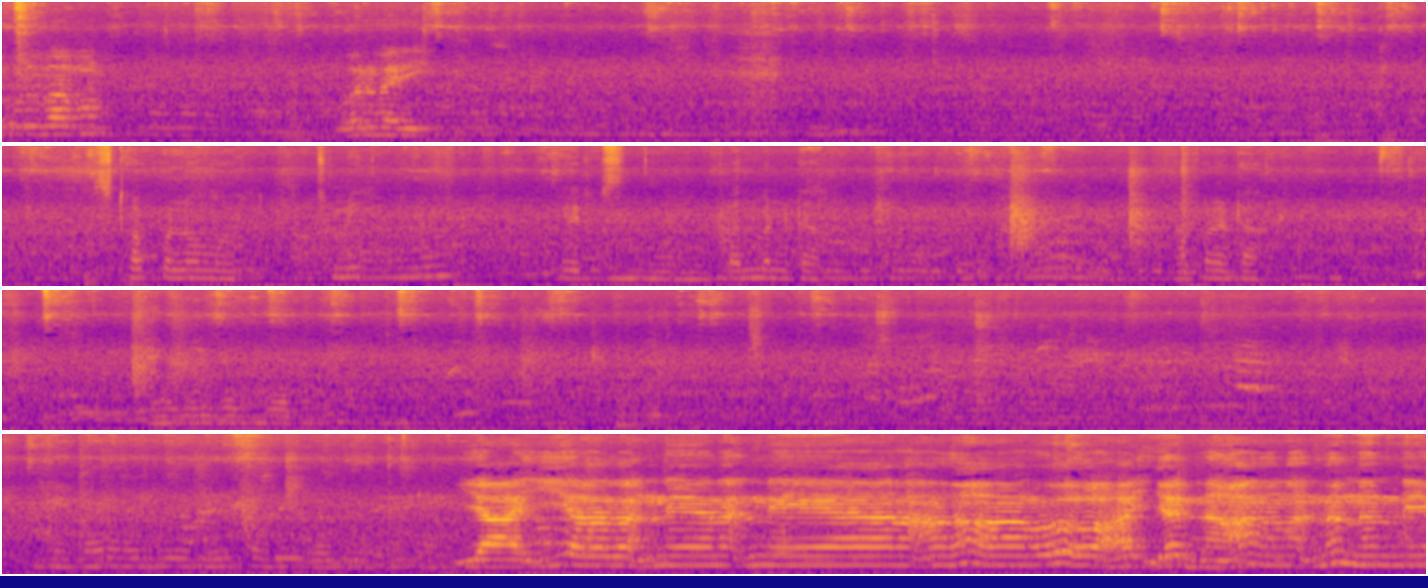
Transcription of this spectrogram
ஒரு ஒரு வரி. ஸ்டாப் பண்ணுமா சுமி பந்த் பண்ணிட்டா? ஆஃப் பண்ணிட்டா? யா ஐயா நன்னே நன்னே நானோ ஐயா நான் நன்ன நன்னே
